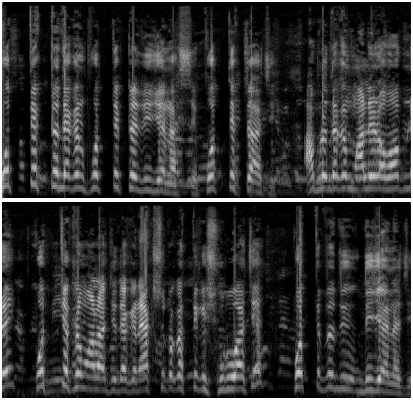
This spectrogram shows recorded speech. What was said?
প্রত্যেকটা দেখেন প্রত্যেকটা ডিজাইন আসছে প্রত্যেকটা আছে। আপনার দেখেন মালের অভাব নেই প্রত্যেকটা মাল আছে দেখেন একশো টাকার থেকে শুরু আছে প্রত্যেকটা ডিজাইন আছে।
